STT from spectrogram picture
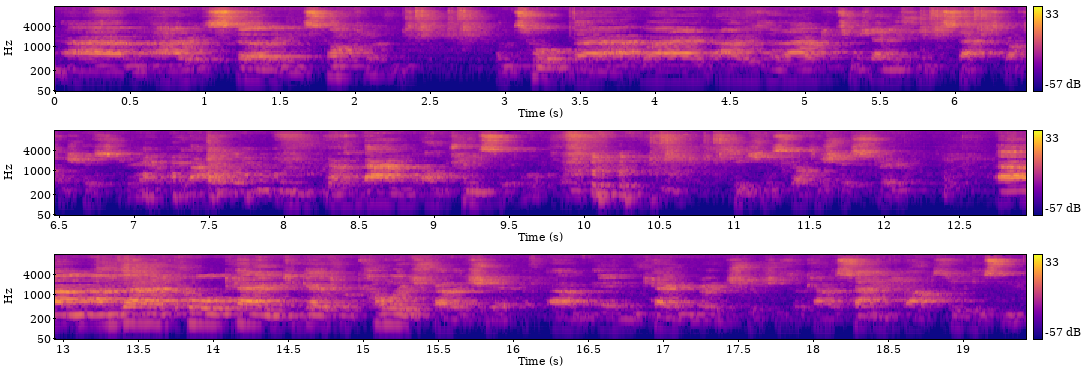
Um, I went to Stirling in Scotland and taught there where I was allowed to teach anything except Scottish history. I was banned on principle from teaching Scottish history. Um, and then a call came to go to a college fellowship um, in Cambridge, which is a kind of second class citizen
